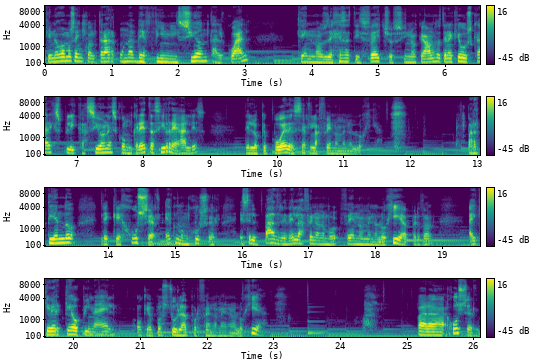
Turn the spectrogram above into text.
que no vamos a encontrar una definición tal cual que nos deje satisfechos, sino que vamos a tener que buscar explicaciones concretas y reales de lo que puede ser la fenomenología. Partiendo de que Husserl, Edmund Husserl, es el padre de la fenomenología, perdón, hay que ver qué opina él o que postula por fenomenología. para Husserl,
